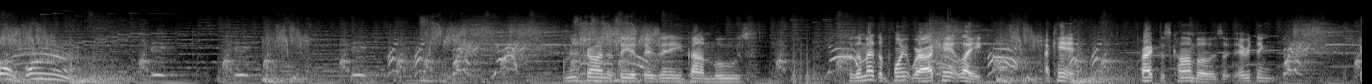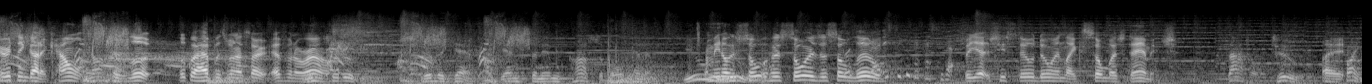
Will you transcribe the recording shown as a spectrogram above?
go! I'm just trying to see if there's any kind of moves. Because I'm at the point where I can't, like, I can't practice combos. Everything, everything got to count. Because look, look what happens when I start effing around. Stood again against an impossible enemy. You I mean, her, so, her swords are so little, but yet she's still doing, like, so much damage. Battle 2. Fight.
